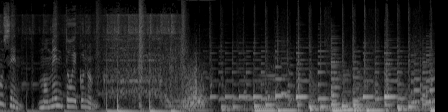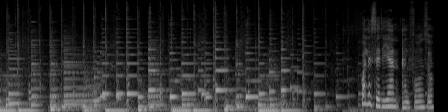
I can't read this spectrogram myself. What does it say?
En Momento Económico. ¿Cuáles serían, Alfonso,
